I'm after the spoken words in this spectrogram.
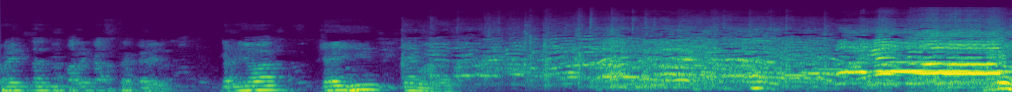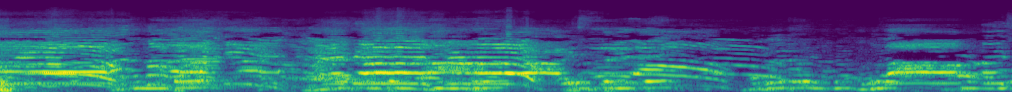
प्रयत्नाची पराकाष्ठा करेल. धन्यवाद. जय हिंद. जय महाराष्ट्र आणि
